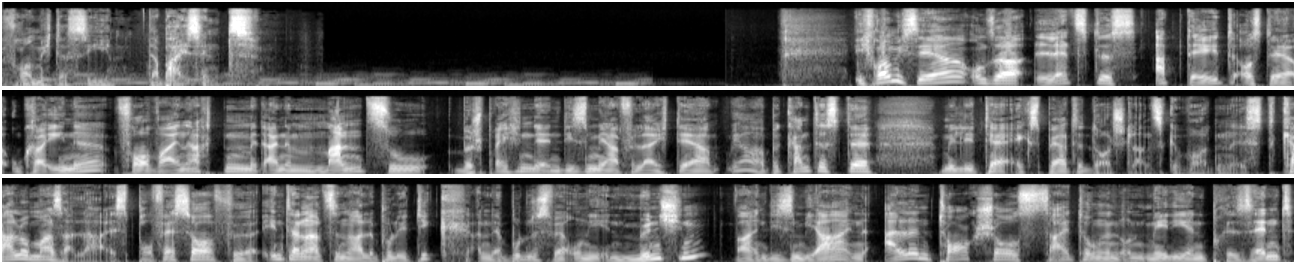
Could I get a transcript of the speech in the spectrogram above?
freue mich, dass Sie dabei sind. Ich freue mich sehr, unser letztes Update aus der Ukraine vor Weihnachten mit einem Mann zu besprechen, der in diesem Jahr vielleicht der ja, bekannteste Militärexperte Deutschlands geworden ist. Carlo Masala ist Professor für internationale Politik an der Bundeswehr-Uni in München war in diesem Jahr in allen Talkshows, Zeitungen und Medien präsent,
